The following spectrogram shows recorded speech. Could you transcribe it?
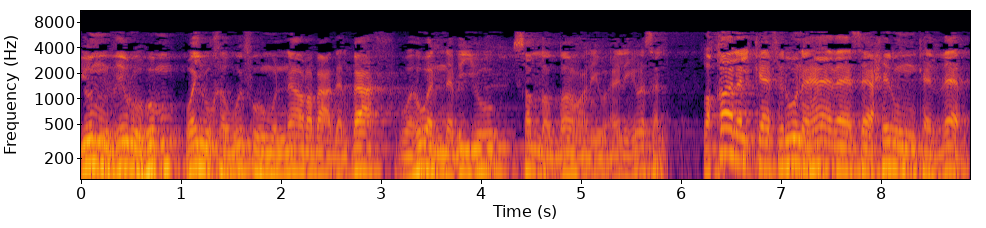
ينذرهم ويخوفهم النار بعد البعث وهو النبي صلى الله عليه وآله وسلم. وقال الكافرون هذا ساحر كذاب.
